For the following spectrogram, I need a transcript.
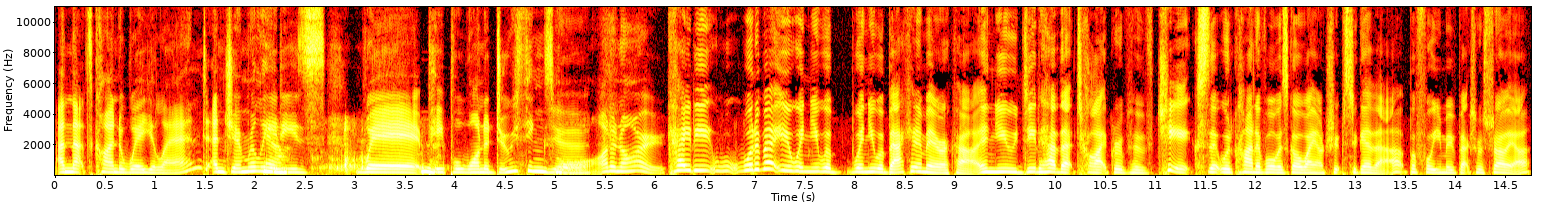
and that's kind of where you land. And generally, it is where mm. people want to do things Yeah. more. I don't know. Katie, what about you when you were when you were back in America and you did have that tight group of chicks that would kind of always go away on trips together before you moved back to Australia?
